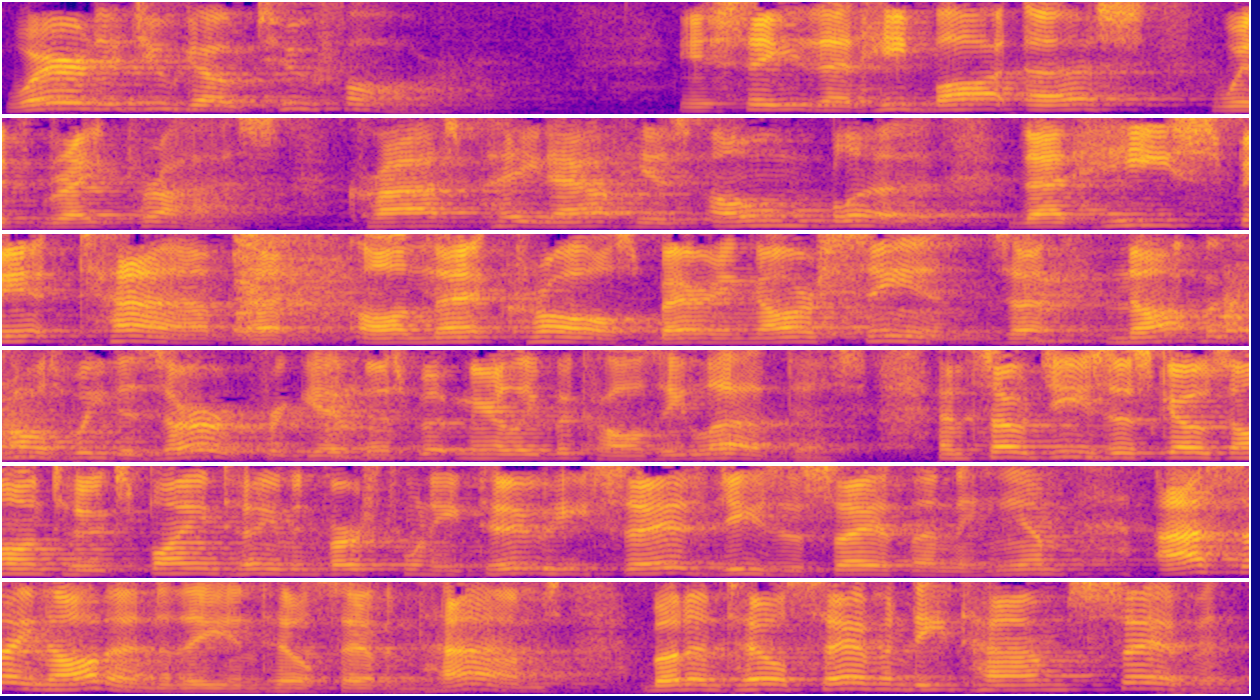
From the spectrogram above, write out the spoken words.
Where did you go too far? You see that He bought us with great price. Christ paid out his own blood, that he spent time uh, on that cross bearing our sins, uh, not because we deserved forgiveness, but merely because he loved us. And so Jesus goes on to explain to him in verse 22. He says, Jesus saith unto him, I say not unto thee until seven times, but until 70 times seven.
